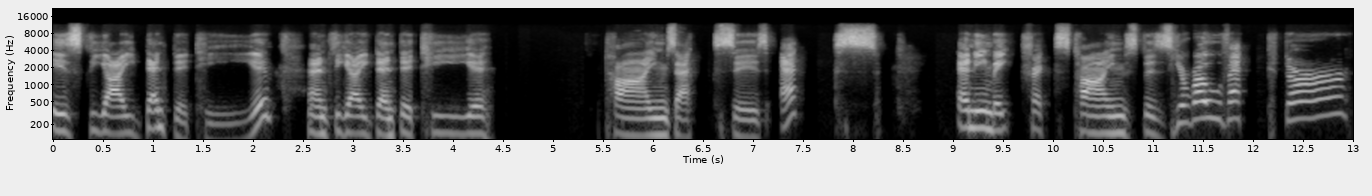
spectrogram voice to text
is the identity, and the identity times X is X. Any matrix times the zero vector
